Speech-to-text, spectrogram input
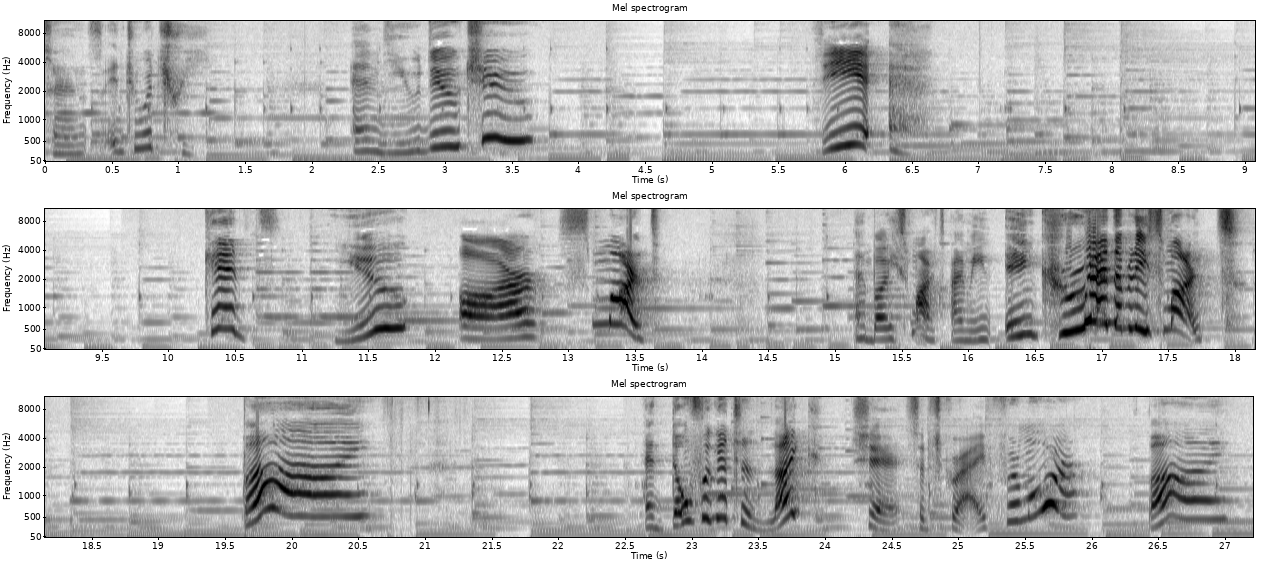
turns into a tree. And you do too. The. Kids, you are smart. And by smart, I mean incredibly smart. Bye. And don't forget to like, share, subscribe for more. Bye.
